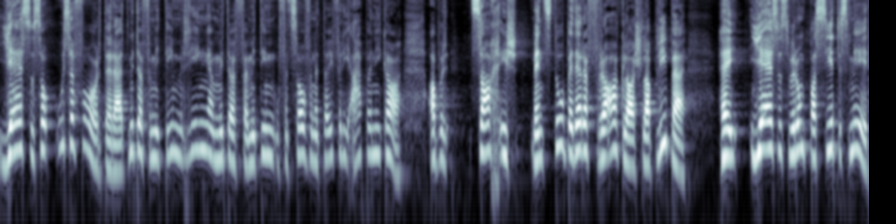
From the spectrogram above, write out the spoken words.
Jesus so herausfordern. Wir dürfen mit ihm ringen. Wir dürfen mit ihm auf so auf eine tiefere Ebene gehen. Aber Sache ist, wenn du bei dieser Frage lässt, bleiben hey, Jesus, warum passiert es mir?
